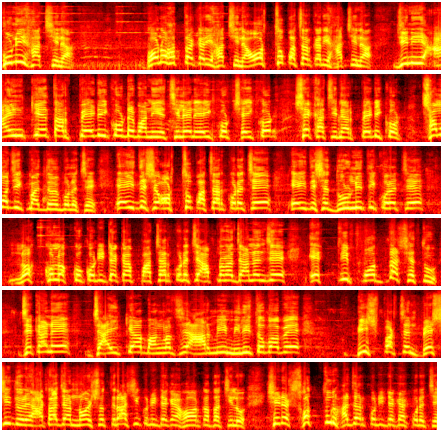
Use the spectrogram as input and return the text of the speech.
খুনি হাসিনা গণহত্যাকারী হাসিনা অর্থ পাচারকারী হাসিনা যিনি আইনকে তার পেডিকোটে বানিয়েছিলেন, এই কোট সেই কোর্ট, শেখ হাসিনার পেডিকোট সামাজিক মাধ্যমে বলেছে, এই দেশে অর্থ পাচার করেছে, এই দেশে দুর্নীতি করেছে, লক্ষ লক্ষ কোটি টাকা পাচার করেছে। আপনারা জানেন যে একটি পদ্মা সেতু, যেখানে জাইকা বাংলাদেশের আর্মি মিলিতভাবে বিশ পার্সেন্ট বেশি দরে আট হাজার নয়শো তিরাশি কোটি টাকা হওয়ার কথা ছিল, সেটা সত্তর হাজার কোটি টাকা করেছে।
